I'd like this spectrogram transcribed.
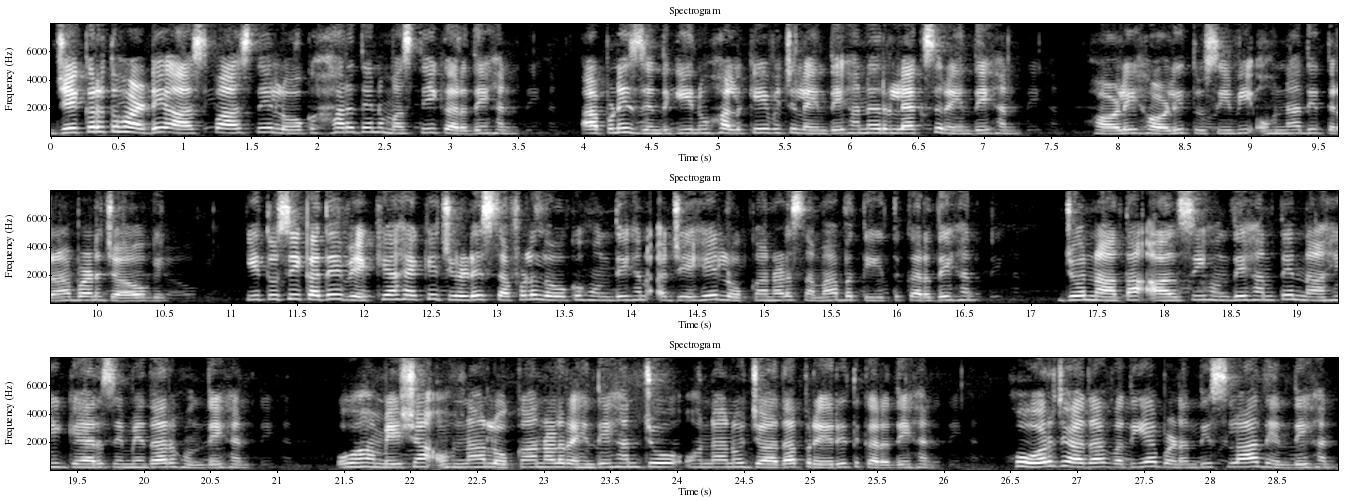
ਜੇਕਰ ਤੁਹਾਡੇ ਆਸ-ਪਾਸ ਦੇ ਲੋਕ ਹਰ ਦਿਨ ਮਸਤੀ ਕਰਦੇ ਹਨ ਆਪਣੀ ਜ਼ਿੰਦਗੀ ਨੂੰ ਹਲਕੇ ਵਿੱਚ ਲੈਂਦੇ ਹਨ, ਰਿਲੈਕਸ ਰਹਿੰਦੇ ਹਨ। ਹੌਲੀ-ਹੌਲੀ ਤੁਸੀਂ ਵੀ ਉਹਨਾਂ ਦੀ ਤਰ੍ਹਾਂ ਬਣ ਜਾਓਗੇ। ਕੀ ਤੁਸੀਂ ਕਦੇ ਵੇਖਿਆ ਹੈ ਕਿ ਜਿਹੜੇ ਸਫਲ ਲੋਕ ਹੁੰਦੇ ਹਨ, ਅਜਿਹੇ ਲੋਕਾਂ ਨਾਲ ਸਮਾਂ ਬਤੀਤ ਕਰਦੇ ਹਨ, ਜੋ ਨਾ ਤਾਂ ਆਲਸੀ ਹੁੰਦੇ ਹਨ ਤੇ ਨਾ ਹੀ ਗੈਰ ਜ਼ਿੰਮੇਦਾਰ ਹੁੰਦੇ ਹਨ? ਉਹ ਹਮੇਸ਼ਾ ਉਹਨਾਂ ਲੋਕਾਂ ਨਾਲ ਰਹਿੰਦੇ ਹਨ, ਜੋ ਉਹਨਾਂ ਨੂੰ ਜ਼ਿਆਦਾ ਪ੍ਰੇਰਿਤ ਕਰਦੇ ਹਨ, ਹੋਰ ਜ਼ਿਆਦਾ ਵਧੀਆ ਬਣਨ ਦੀ ਸਲਾਹ ਦਿੰਦੇ ਹਨ।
